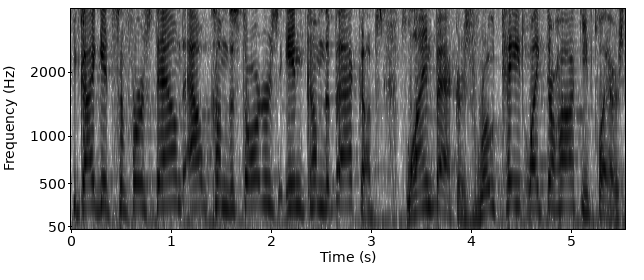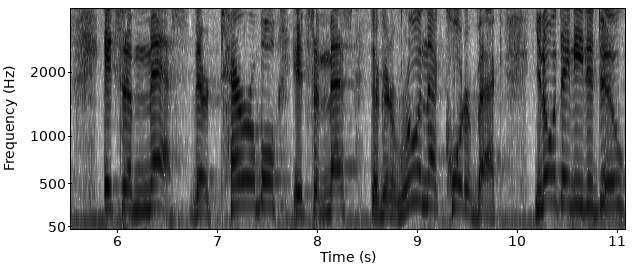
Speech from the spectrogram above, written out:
the guy gets the first down, out come the starters, in come the backups. Linebackers rotate like they're hockey players. It's a mess. They're terrible. It's a mess. They're going to ruin that quarterback. You know what they need to do?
